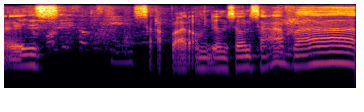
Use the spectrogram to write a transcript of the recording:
Guys, sabar Om Johnson, sabar.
